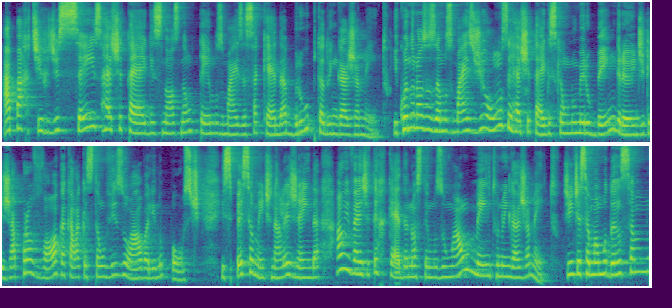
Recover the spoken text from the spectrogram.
a partir de seis hashtags, nós não temos mais essa queda abrupta do engajamento. E quando nós usamos mais de 11 hashtags, que é um número bem grande, que já provoca aquela questão visual ali no post, especialmente na legenda, ao invés de ter queda, nós temos um aumento no engajamento. Gente, essa é uma mudança muito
